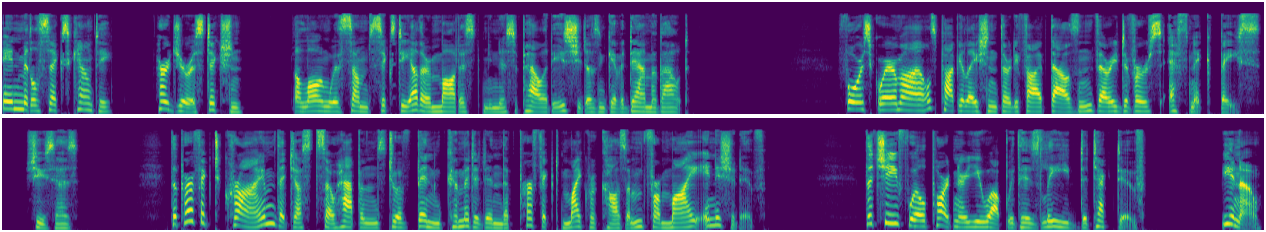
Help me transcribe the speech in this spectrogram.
In Middlesex County, her jurisdiction, along with some sixty other modest municipalities she doesn't give a damn about. Four square miles, population 35,000, very diverse ethnic base, she says. The perfect crime that just so happens to have been committed in the perfect microcosm for my initiative. The chief will partner you up with his lead detective. You know,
